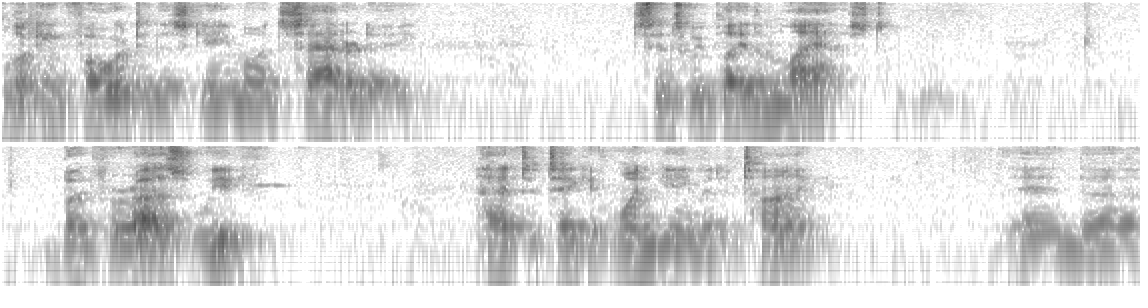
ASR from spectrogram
looking forward to this game on Saturday since we played them last. But for us, we've had to take it one game at a time. And, uh,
